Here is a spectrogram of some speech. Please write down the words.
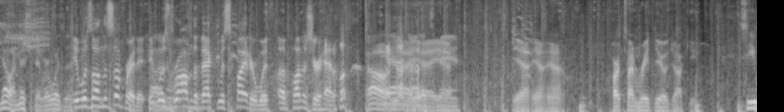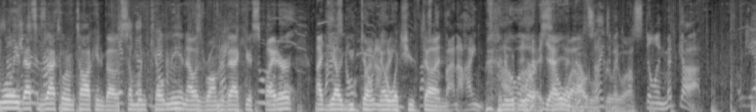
No, I missed it. Where was it? It was on the subreddit. It Oh, was no. Rom the vacuous spider with a Punisher hat on. Oh yeah, yeah, yeah, that's yeah, me. yeah, yeah, yeah. Part-time radio jockey. See, Wooly, that's the exactly what I'm talking about. If someone killed me and I was Rom the right? Vacuous No, no, Spider. I'd yell, "You don't know what you've done." The Vanaheim And it would Tower. work Yeah, so yeah, that well. would work Outside of really it well. are still in Midgard. Oh yeah.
